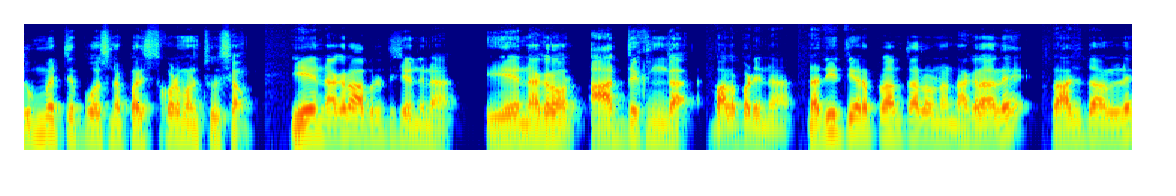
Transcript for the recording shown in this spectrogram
దుమ్మెత్తి పోసిన పరిస్థితి కూడా మనం చూసాం ఏ నగరం అభివృద్ధి చెందిన ఏ నగరం ఆర్థికంగా బలపడిన నదీ తీర ప్రాంతాల్లో ఉన్న నగరాలే రాజధానులే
